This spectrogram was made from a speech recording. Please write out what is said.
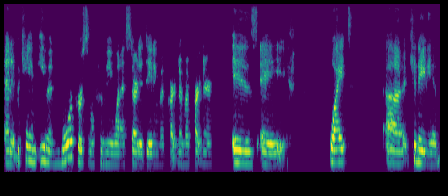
And it became even more personal for me when I started dating my partner. My partner is a white uh, Canadian.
